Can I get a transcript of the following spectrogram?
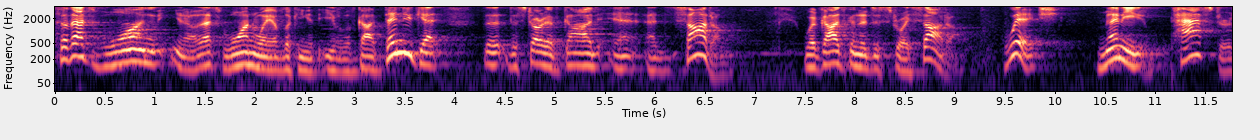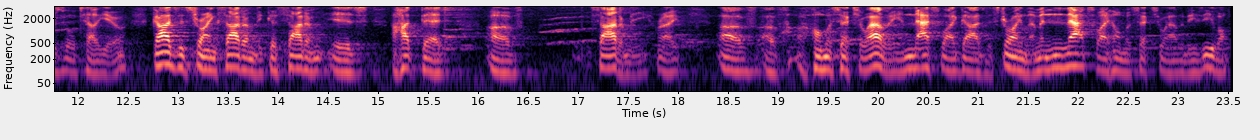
So that's one, you know, that's one way of looking at the evil of God. Then you get the, the story of God and, and Sodom, where God's going to destroy Sodom, which many pastors will tell you God's destroying Sodom because Sodom is a hotbed of sodomy, right? Of, of homosexuality, and that's why God's destroying them, and that's why homosexuality is evil.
